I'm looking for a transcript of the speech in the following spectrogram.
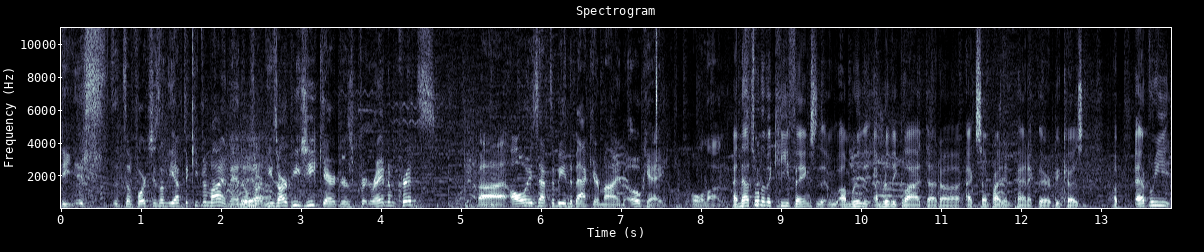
It's, it's unfortunately something you have to keep in mind, man. Those Yeah. are these RPG characters, crit, random crits, uh, always have to be in the back of your mind. Okay, hold on. And that's one of the key things that I'm really I'm really glad that uh, ExSenpai didn't panic there because uh, every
